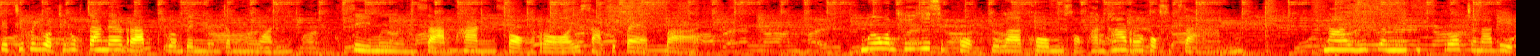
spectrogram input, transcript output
สิทธิประโยชน์ที่ลูกจ้างได้รับรวมเป็นเงินจำนวน 43,238 บาท เมื่อวันที่ 26 ตุลาคม 2563 นายวิทยามิตรโรจนดิต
